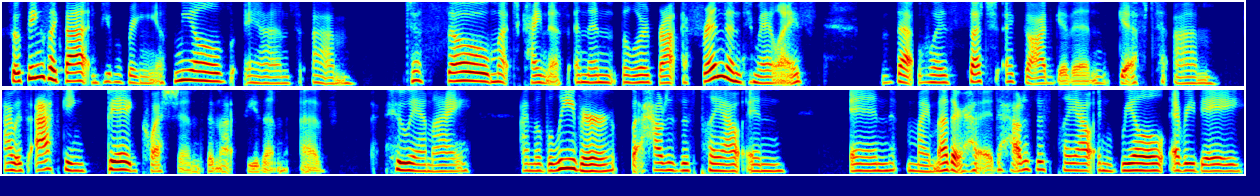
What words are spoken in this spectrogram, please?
So things like that, and people bringing us meals and um, just so much kindness. And then the Lord brought a friend into my life that was such a God given gift. Um, I was asking big questions in that season of who am I? I'm a believer, but how does this play out in in my motherhood? How does this play out in real everyday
